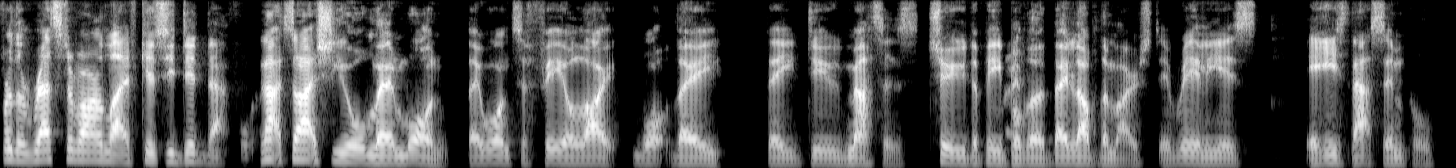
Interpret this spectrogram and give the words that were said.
for the rest of our life because you did that for. us. That's actually all men want. They want to feel like what they they do matters to the people right. that they love the most. It really is. It is that simple.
